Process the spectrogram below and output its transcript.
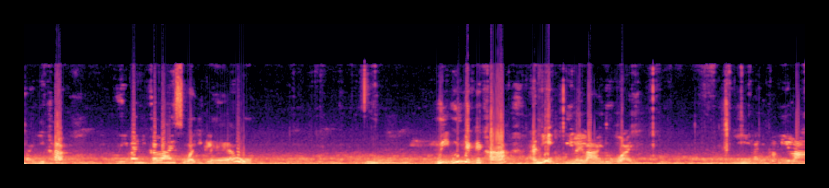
ใบนี้ค่ะนี่ใบนี้ก็ลายสวยอีกแล้วอุ้ยอุ้ยเด็กๆคะอันนี้มีลายลายๆด้วยนี่อันนี้ก็มีลา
